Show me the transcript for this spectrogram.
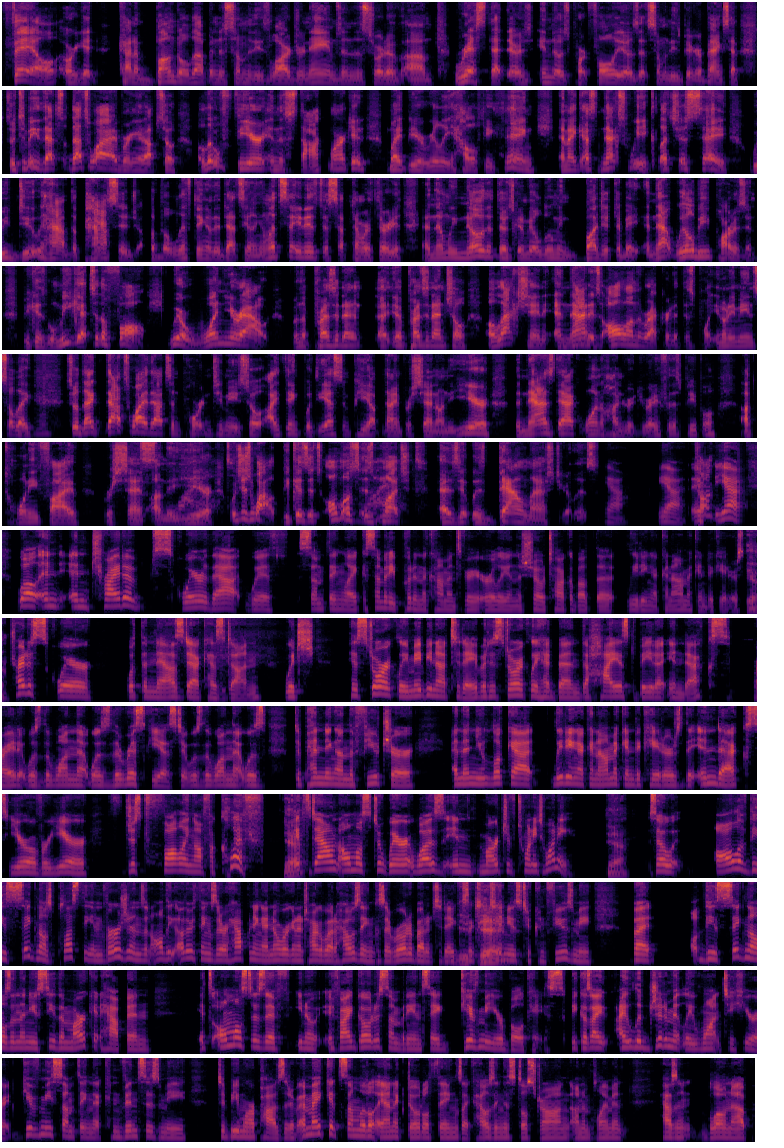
fail or get kind of bundled up into some of these larger names and the sort of um, risk that there's in those portfolios that some of these bigger banks have. So to me, that's that's why I bring it up. So a little fear in the stock market might be a really healthy thing. And I guess next week, let's just say we do have the passage of the lifting of the debt ceiling, and let's say it is to September 30th, and then we know that there's going to be a looming budget debate, and that will be partisan because when we get to the fall, we are one year out from the president uh, presidential election, and that is all on the record at this point. You know what I mean? Mean so like, mm-hmm. so that that's why that's important to me. So I think with the S and P up nine percent on the year, the Nasdaq 100, you ready for this, people? Up 25 percent on the wild. year, which is wild because it's almost wild. as much as it was down last year, Liz. Yeah. Yeah. It, yeah. Well, and and try to square that with something like somebody put in the comments very early in the show talk about the leading economic indicators. Yeah. Try to square what the NASDAQ has done, which historically, maybe not today, but historically had been the highest beta index, right? It was the one that was the riskiest. It was the one that was depending on the future. And then you look at leading economic indicators, the index year over year just falling off a cliff. Yeah. It's down almost to where it was in March of 2020. Yeah. So all of these signals plus the inversions and all the other things that are happening. I know we're going to talk about housing because I wrote about it today because it did. continues to confuse me. But these signals and then you see the market happen it's almost as if you know if i go to somebody and say give me your bull case because i i legitimately want to hear it. Give me something that convinces me to be more positive. I might get some little anecdotal things like housing is still strong unemployment hasn't blown up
